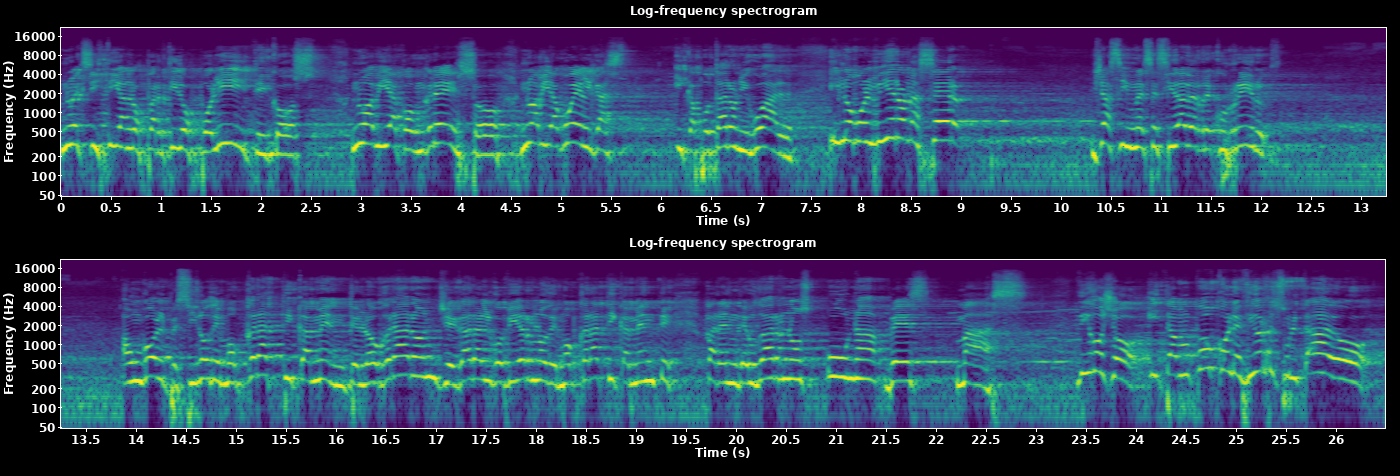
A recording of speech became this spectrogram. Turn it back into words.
no existían los partidos políticos, no había congreso, no había huelgas y capotaron igual. Y lo volvieron a hacer ya sin necesidad de recurrir a un golpe, sino democráticamente, lograron llegar al gobierno democráticamente para endeudarnos una vez más. Digo yo, y tampoco les dio resultado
